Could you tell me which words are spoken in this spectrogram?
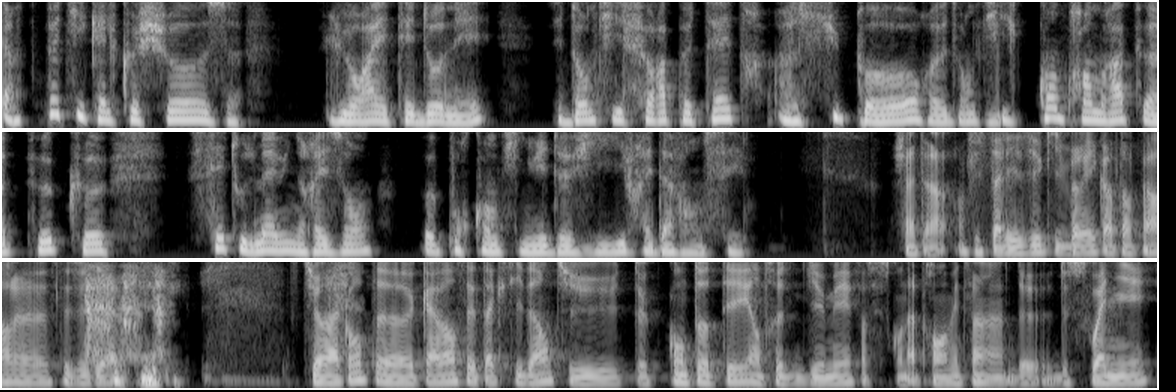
un petit quelque chose lui aura été donné, dont il fera peut-être un support, dont il comprendra peu à peu que c'est tout de même une raison euh, pour continuer de vivre et d'avancer. J'adore. En plus, tu as les yeux qui brillent quand on parle, euh, c'est génial. tu racontes qu'avant cet accident, tu te contentais, entre guillemets, enfin c'est ce qu'on apprend en médecin, hein, de, de, soigner,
